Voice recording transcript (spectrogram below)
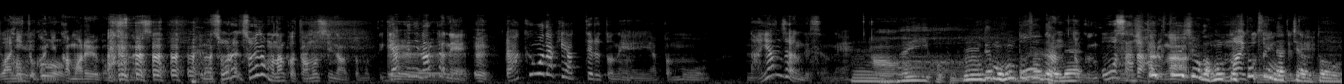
のワニとかに噛まれるかもしれないし。でもそれそれでもなんか楽しいなと思って。逆になんかね落語だけやってるとねやっぱもう。悩んじゃうんですよね。うん、いいこと。うん、でも本当そうだよね。大貞治がが本当一つになっちゃうと、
